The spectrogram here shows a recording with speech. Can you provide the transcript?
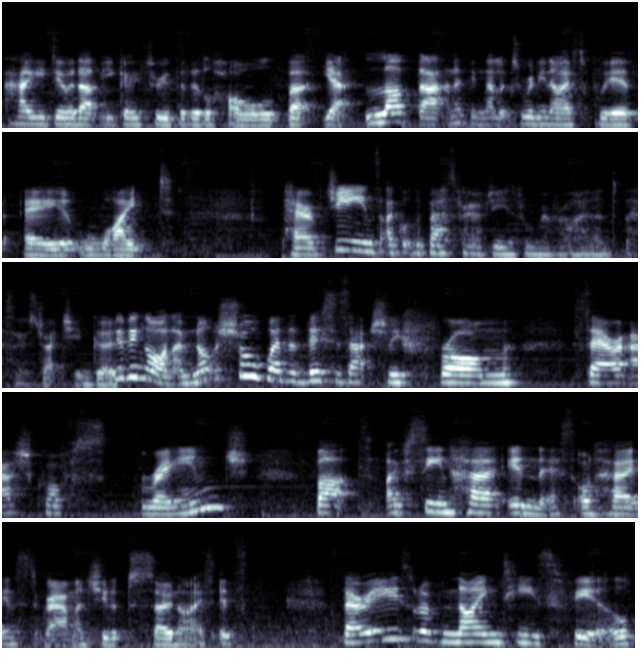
how you do it up, you go through the little hole. But yeah, love that. And I think that looks really nice with a white pair of jeans. I got the best pair of jeans from River Island. They're so stretchy and good. Moving on, I'm not sure whether this is actually from Sarah Ashcroft's range, but I've seen her in this on her Instagram and she looked so nice. It's very sort of 90s feel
